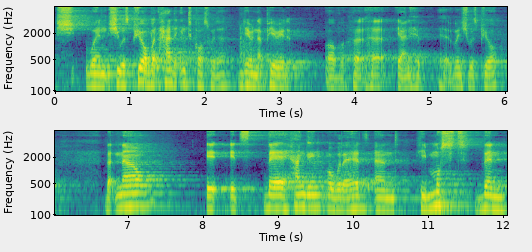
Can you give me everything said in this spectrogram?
she, when she was pure but had intercourse with her during that period of her, her, her, her when she was pure. That now it, it's there hanging over their heads, and he must then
